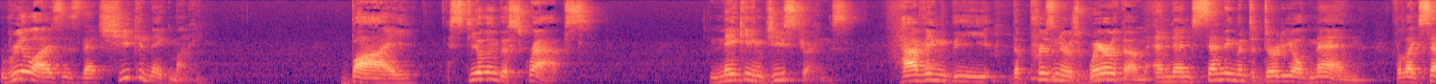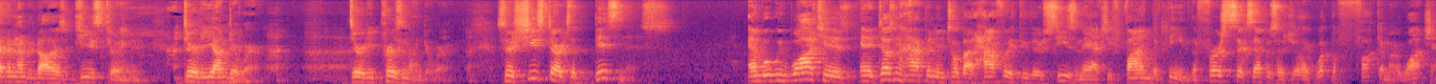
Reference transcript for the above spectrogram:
realizes that she can make money by stealing the scraps making G strings, having the, the prisoners wear them, and then sending them to dirty old men for like $700 a G string, dirty underwear, dirty prison underwear. So she starts a business. And what we watch is, and it doesn't happen until about halfway through their season, they actually find the theme. The first six episodes, you're like, what the fuck am I watching?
